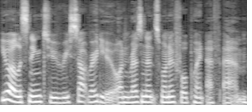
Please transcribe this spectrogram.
You are listening to Restart Radio on Resonance 104.fm.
